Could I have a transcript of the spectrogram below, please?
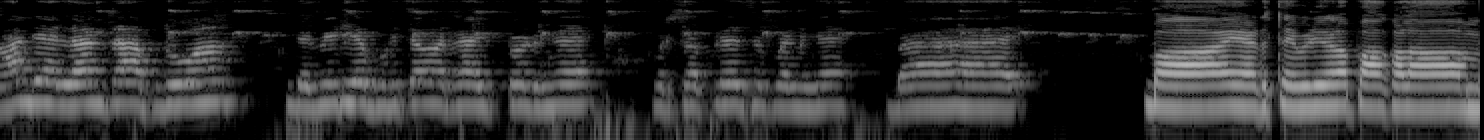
வாங்க எல்லாம் சாப்பிடுவோம் இந்த வீடியோ பிடிச்சா ஒரு லைக் போடுங்க. ஒரு சப்ஸ்கிரைப் பண்ணுங்கள் பாய் பாய் அடுத்த வீடியோவில் பார்க்கலாம்.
